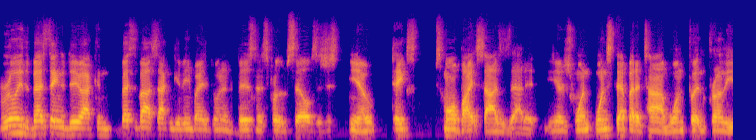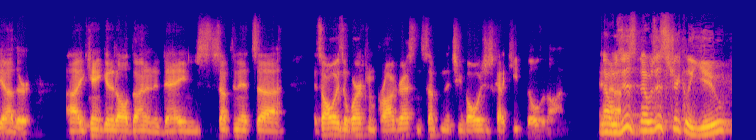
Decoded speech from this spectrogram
really the best thing to do. I can best advice I can give anybody going into business for themselves is just you know takes small bite sizes at it. You know, just one one step at a time, one foot in front of the other. Uh, you can't get it all done in a day, and something that's uh, it's always a work in progress, and something that you've always just got to keep building on. Now, was this now was this strictly you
